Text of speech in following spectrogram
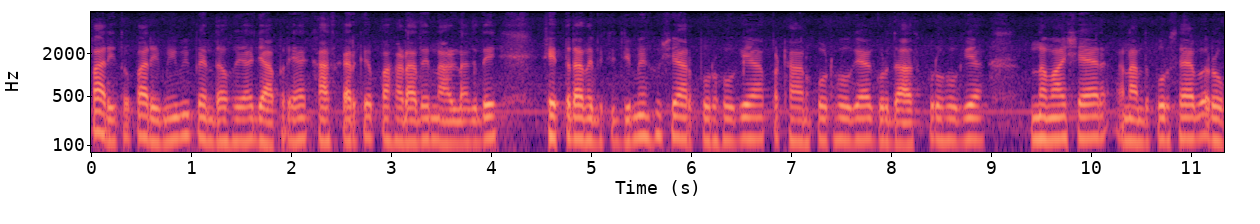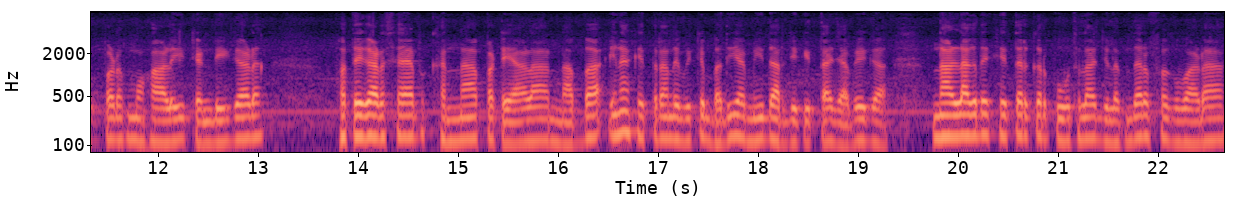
ਭਾਰੀ ਤੋਂ ਭਾਰੀ ਮੀਂਹ ਵੀ ਪੈਂਦਾ ਹੋਇਆ ਜਾਪ ਰਿਹਾ ਹੈ। ਖਾਸ ਕਰਕੇ ਪਹਾੜਾਂ ਦੇ ਨਾਲ ਲੱਗਦੇ ਖੇਤਰਾਂ ਦੇ ਵਿੱਚ ਜਿਵੇਂ ਹੁਸ਼ਿਆਰਪੁਰ ਹੋ ਗਿਆ, ਪਠਾਨਕੋਟ ਹੋ ਗਿਆ, ਗੁਰਦਾਸਪੁਰ ਹੋ ਗਿਆ, ਨਵਾਂ ਸ਼ਹਿਰ ਆਨੰਦਪੁਰ ਸਾਹਿਬ, ਰੋਪੜ, ਮੋਹਾਲੀ, ਚੰਡੀਗੜ੍ਹ, ਫਤਿਹਗੜ੍ਹ ਸਾਹਿਬ, ਖੰਨਾ, ਪਟਿਆਲਾ, ਨਾਭਾ, ਇਹਨਾਂ ਖੇਤਰਾਂ ਦੇ ਵਿੱਚ ਵਧੀਆ ਮੀਂਹ ਦਰਜ ਕੀਤਾ ਜਾਵੇਗਾ। ਨਾਲ ਲੱਗਦੇ ਖੇਤਰ ਕਰਪੂਥਲਾ, ਜਲੰਧਰ, ਫਗਵਾੜਾ,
